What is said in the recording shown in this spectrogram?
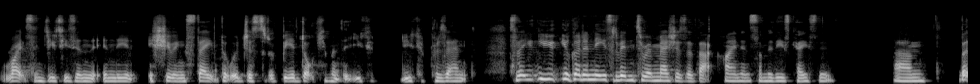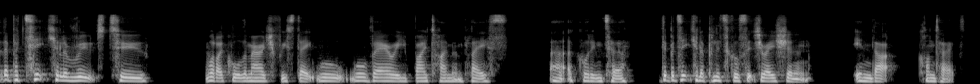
rights and duties in the, in the issuing state that would just sort of be a document that you could you could present. So they, you, you're going to need sort of interim measures of that kind in some of these cases. Um, but the particular route to what I call the marriage-free state will will vary by time and place uh, according to the particular political situation in that context.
